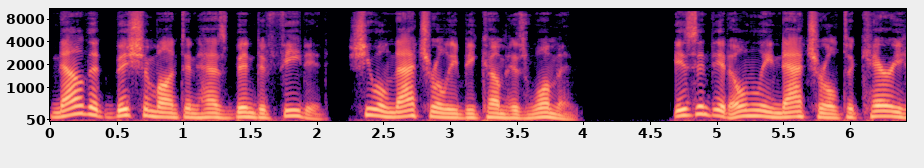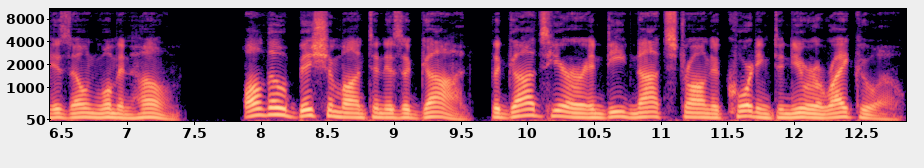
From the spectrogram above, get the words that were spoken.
Now that Bishamonten has been defeated, she will naturally become his woman. Isn't it only natural to carry his own woman home? Although Bishamonten is a god, the gods here are indeed not strong according to Nura Raikuo.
